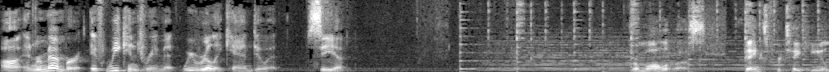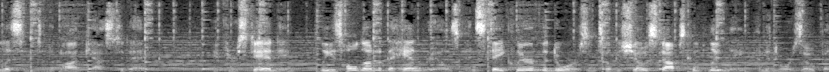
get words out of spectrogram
Uh, and remember, if we can dream it, we really can do it. See ya. From all of us, thanks for taking a listen to the podcast today. If you're standing, please hold onto the handrails and stay clear of the doors until the show stops completely and the doors open.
